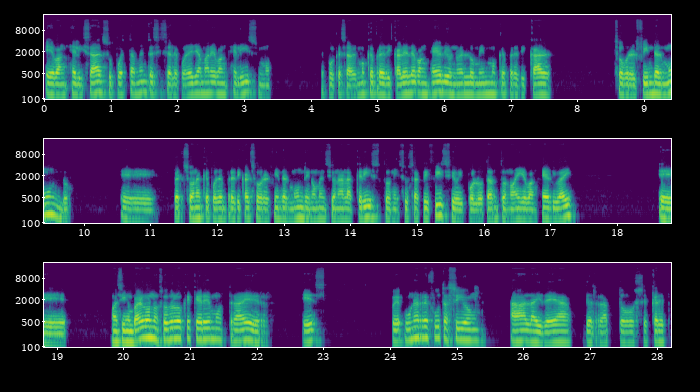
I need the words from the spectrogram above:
evangelizar, supuestamente, si se le puede llamar evangelismo, porque sabemos que predicar el Evangelio no es lo mismo que predicar sobre el fin del mundo. Eh, personas que pueden predicar sobre el fin del mundo y no mencionar a Cristo ni su sacrificio y por lo tanto no hay Evangelio ahí. Eh, sin embargo, nosotros lo que queremos traer es pues, una refutación a la idea del rapto secreto.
